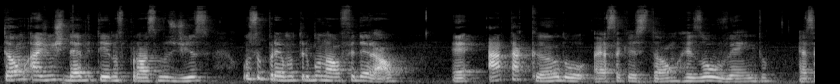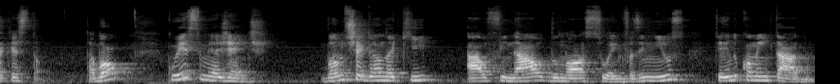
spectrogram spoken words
Então, a gente deve ter nos próximos dias o Supremo Tribunal Federal é, atacando essa questão, resolvendo essa questão, tá bom? Com isso, minha gente, vamos chegando aqui ao final do nosso ênfase news, tendo comentado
